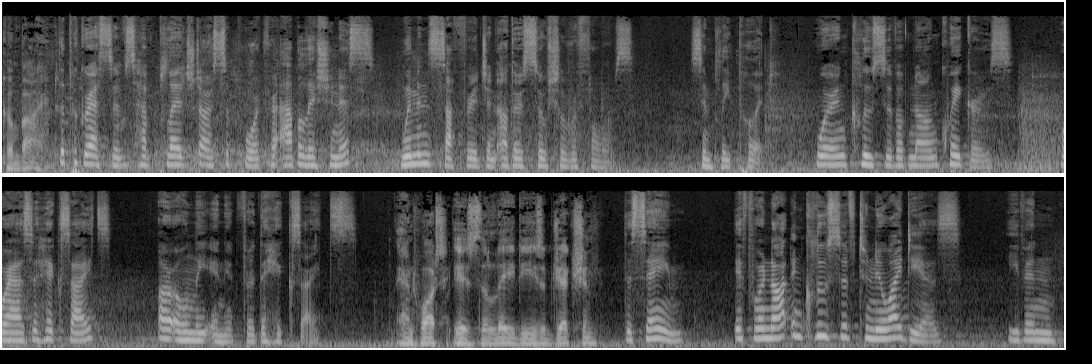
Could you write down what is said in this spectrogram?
combined. The Progressives have pledged our support for abolitionists, women's suffrage, and other social reforms. Simply put, we're inclusive of non Quakers, whereas the Hicksites are only in it for the Hicksites. And what is the lady's objection? The same. If we're not inclusive to new ideas, even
